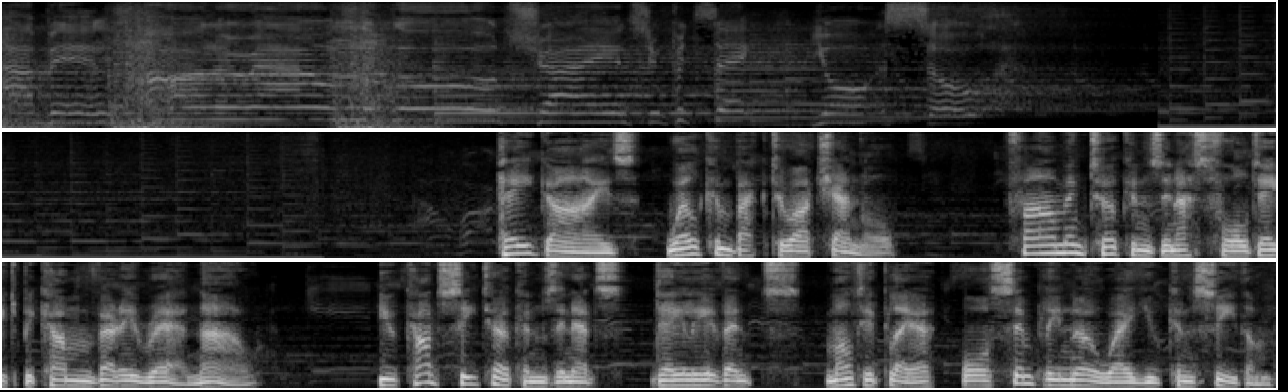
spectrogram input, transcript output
I've been all around the globe trying to protect your soul. Hey guys, welcome back to our channel. Farming tokens in Asphalt 8 become very rare now. You can't see tokens in ads, daily events, multiplayer, or simply nowhere you can see them.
